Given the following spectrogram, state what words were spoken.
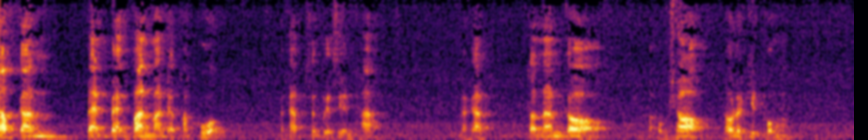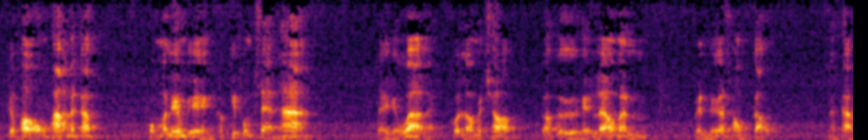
รับการแบ่งแบ่งปันมาจากพระพวกนะครับ ซึ่งเป็นเซียนพระนะครับ ตอนนั้นก็ผมชอบเขาเลยคิดผมเฉพาะองค์พระนะครับ ผมมาเลี่ยมเองเขาคิดผมแสนห้าแต่ยังว่าแหละคนเราไม่ชอบก็คือเห็นแล้วมันเป็นเนื้อทองเก่านะครับ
